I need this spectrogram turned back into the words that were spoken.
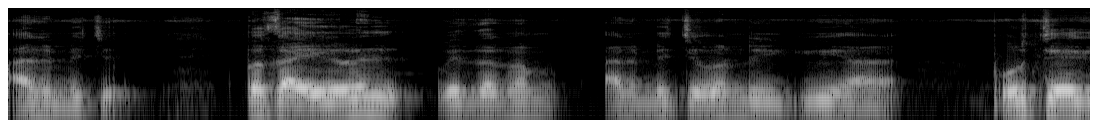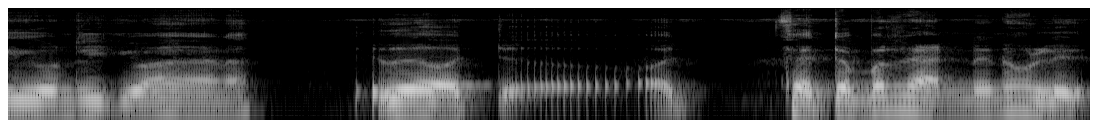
ആരംഭിച്ചു. ഇപ്പൊ കൈകളിൽ വിതരണം ആരംഭിച്ചുകൊണ്ടിരിക്കുകയാണ് പൂർത്തിയാക്കിക്കൊണ്ടിരിക്കുകയാണ്. ഇത് ഒറ്റ സെപ്റ്റംബർ രണ്ടിനുള്ളിൽ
